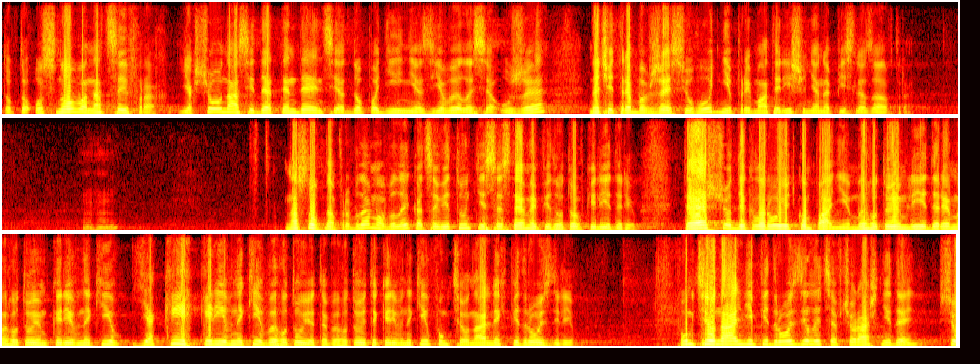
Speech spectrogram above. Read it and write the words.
тобто основа на цифрах. Якщо у нас іде тенденція до падіння, з'явилася уже, значить треба вже сьогодні приймати рішення на післязавтра. Наступна проблема велика це відсутність системи підготовки лідерів. Те, що декларують компанії, ми готуємо лідери, ми готуємо керівників. Яких керівників ви готуєте? Ви готуєте керівників функціональних підрозділів. Функціональні підрозділи це вчорашній день. Все,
